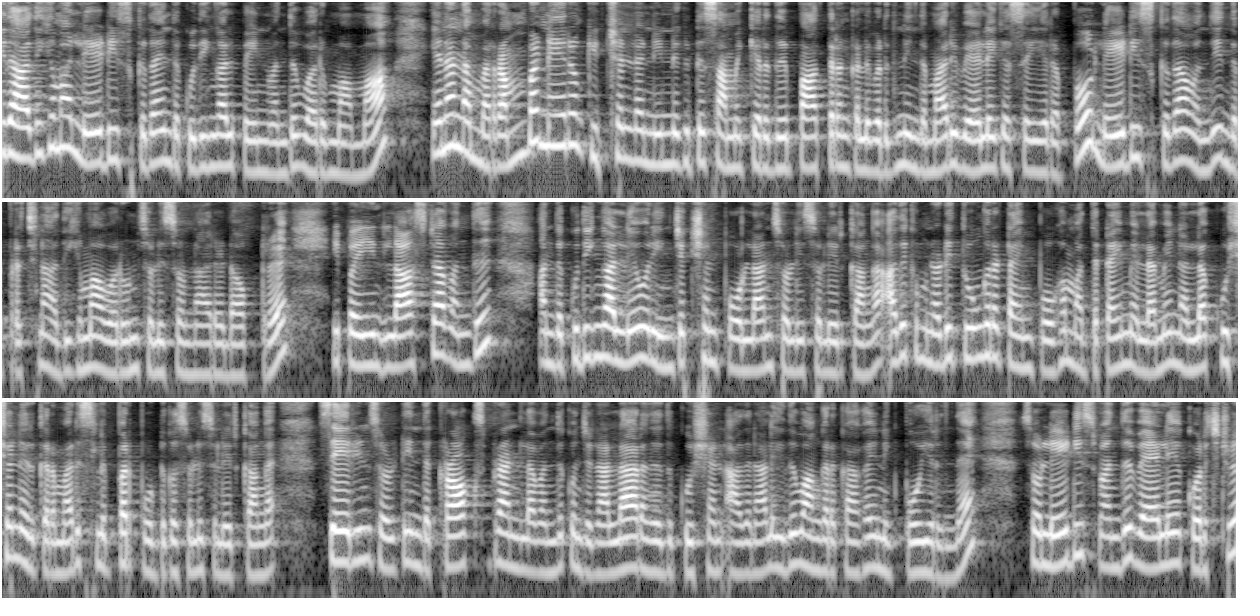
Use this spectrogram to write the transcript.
இது அதிகமாக லேடிஸ்க்கு தான் இந்த குதிங்கால் பெயின் வந்து வருமாமா? ஏன்னா நம்ம ரொம்ப நேரம் கிச்சனில் நின்றுக்கிட்டு சமைக்கிறது பாத்திரம் கழுவுறதுன்னு இந்த மாதிரி வேலைகள் செய்கிறப்போ லேடிஸ்க்கு தான் வந்து இந்த பிரச்சனை அதிகமாக வரும்னு சொல்லி சொன்னார் டாக்டர். இப்போ லாஸ்ட்டாக வந்து அந்த குதிங்கால்லே ஒரு இன்ஜெக்ஷன் போடலான்னு சொல்லி சொல்லியிருக்காங்க. அதுக்கு முன்னாடி தூங்குற டைம் போக மற்ற டைம் எல்லாமே நல்லா குஷன் இருக்கிற மாதிரி ஸ்லிப்பர் போட்டுக்க சொல்லி சொல்லியிருக்காங்க. சரின்னு சொல்லிட்டு இந்த க்ராக்ஸ் ப்ராண்டில் வந்து கொஞ்சம் நல்லா இருந்தது குஷன். அதனால் இது வாங்குறதுக்காக இன்றைக்கி போயிருந்தேன். ஸோ லேடிஸ் வந்து வேலையை குறைச்சிட்டு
